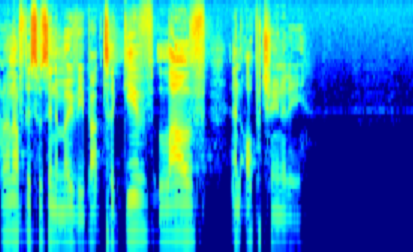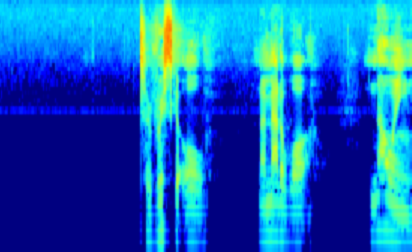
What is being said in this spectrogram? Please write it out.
I don't know if this was in a movie, but to give love an opportunity. To risk it all, no matter what, knowing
